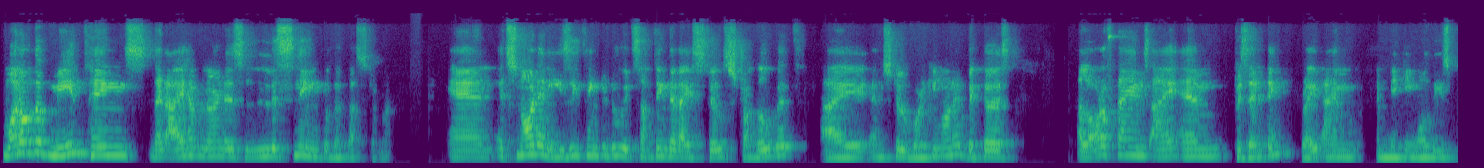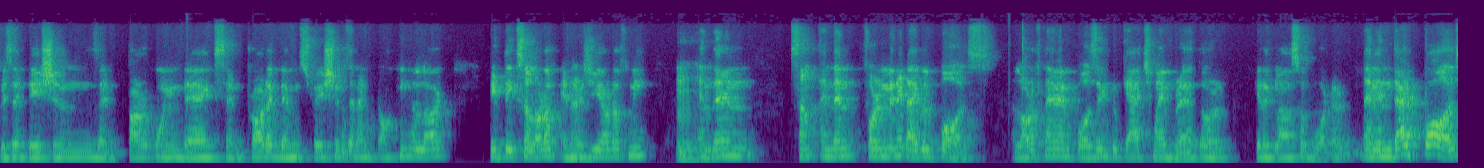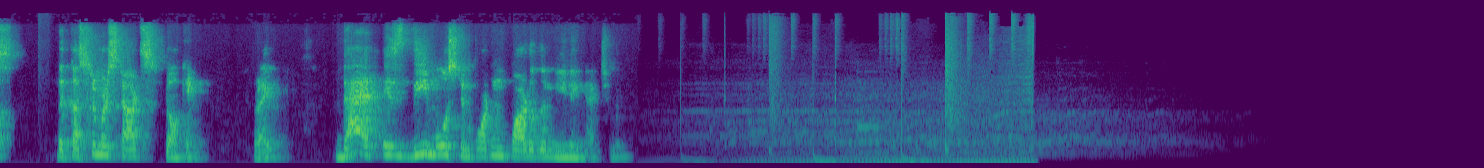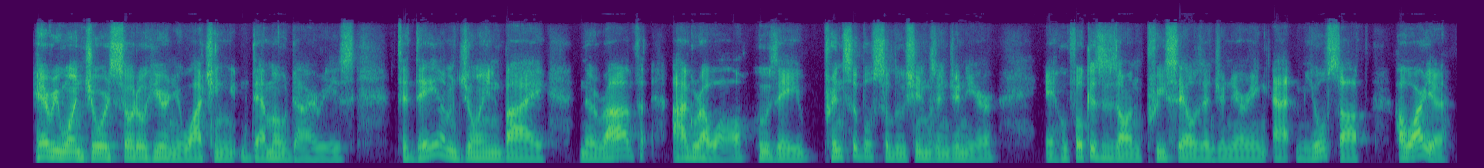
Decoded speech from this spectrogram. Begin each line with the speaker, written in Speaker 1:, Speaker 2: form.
Speaker 1: one of the main things that I have learned is listening to the customer. And it's not an easy thing to do. It's something that I still struggle with. I am still working on it because a lot of times I am presenting, right? I'm, I'm making all these presentations and PowerPoint decks and product demonstrations, and I'm talking a lot. It takes a lot of energy out of me. Mm-hmm. And then some, and then for a minute I will pause. A lot of time I'm pausing to catch my breath or get a glass of water. And in that pause, the customer starts talking, right? That is the most important part of the meeting, actually.
Speaker 2: Hey everyone, George Soto here, and you're watching Demo Diaries. Today I'm joined by Nirav Agrawal, who's a principal solutions engineer and who focuses on pre sales engineering at MuleSoft. How are you?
